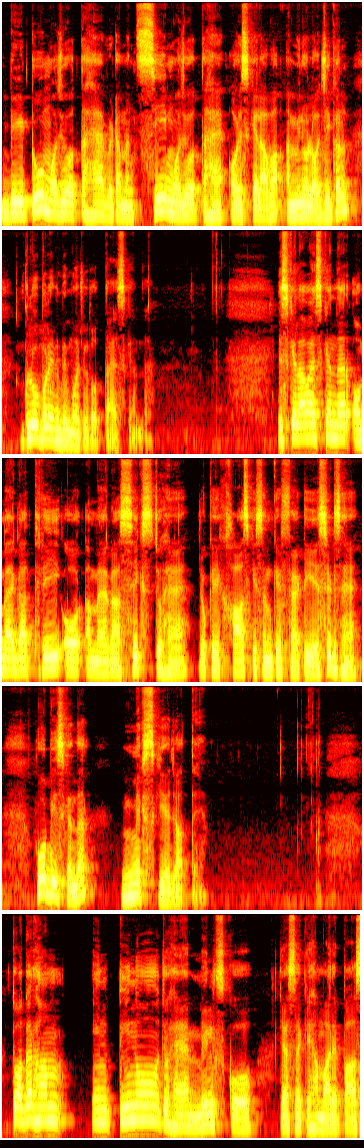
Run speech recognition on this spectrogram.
बी टू मौजूद होता है विटामिन सी मौजूद होता है और इसके अलावा अम्यूनोलॉजिकल ग्लोबलिन भी मौजूद होता है इसके अंदर। इसके अलावा इसके अंदर ओमेगा थ्री और ओमेगा सिक्स जो हैं, जो कि ख़ास किस्म के फैटी एसिड्स हैं, वो भी इसके अंदर मिक्स किए जाते हैं। तो अगर हम इन तीनों जो है मिल्क्स को, जैसा कि हमारे पास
